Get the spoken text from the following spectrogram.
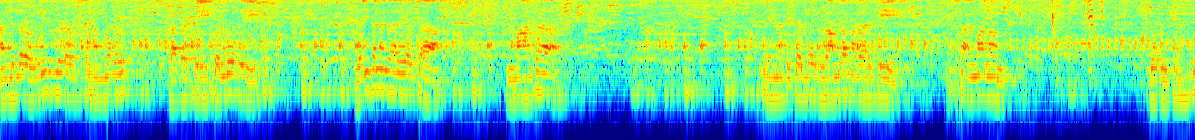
అందులో వీరు కూడా ఒక నంబరు కాబట్టి కొల్లూరి వెంకన్న గారి యొక్క మాట శ్రీమతి కొల్లూరి రామలమ్మ గారికి సన్మానం జరుగుతుంది.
